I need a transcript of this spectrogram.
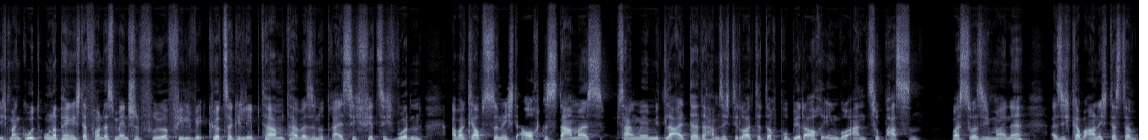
Ich meine, gut, unabhängig davon, dass Menschen früher viel kürzer gelebt haben, teilweise nur 30, 40 wurden, aber glaubst du nicht auch, dass damals, sagen wir im Mittelalter, da haben sich die Leute doch probiert, auch irgendwo anzupassen? Weißt du, was ich meine? Also ich glaube auch nicht, dass da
